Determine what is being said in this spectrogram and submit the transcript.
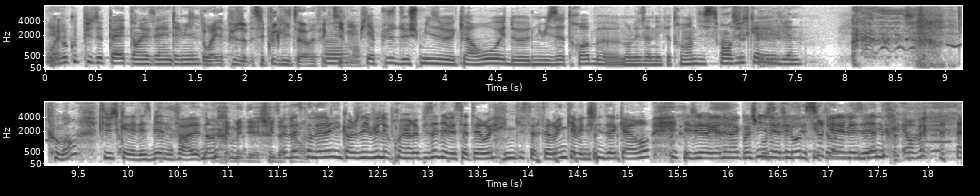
Il y Ouais. a beaucoup plus de paillettes dans les années 2000. Ouais, il y a plus de, c'est plus glitter, effectivement. Puis il y a plus de chemises carreaux et de nuisettes robes euh, dans les années 90. Non, c'est juste qu'elle est lesbienne. Comment? C'est juste qu'elle est lesbienne. Enfin, non, mais- Qu'elle met des chemises à Parce carreaux. qu'on avait, quand je l'ai vu le premier épisode, il y avait cette héroïne, cette héroïne qui avait une chemise à carreaux, et j'ai regardé ma copine, pensais j'ai fait, l'autre c'est sûr qui qu'elle est lesbienne. Et en fait,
